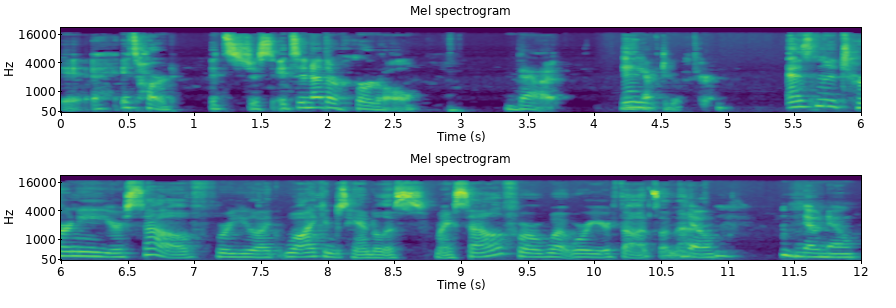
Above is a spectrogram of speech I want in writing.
it, it's hard it's just it's another hurdle that we and have to go through as an attorney yourself were you like well i can just handle this myself or what were your thoughts on that no no no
